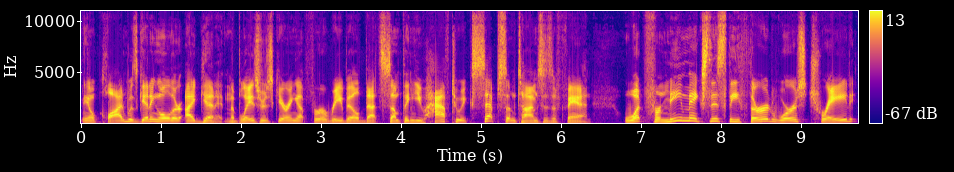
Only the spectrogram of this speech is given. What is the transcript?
You know, Clyde was getting older. I get it. And the Blazers gearing up for a rebuild. That's something you have to accept sometimes as a fan. What for me makes this the third worst trade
